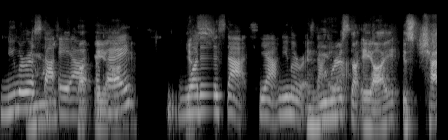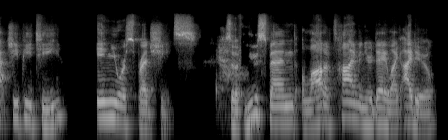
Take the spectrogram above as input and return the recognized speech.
Numerous.ai. Okay. What yes. is that? Yeah, numerous. And numerous.ai is chat GPT in your spreadsheets. So if you spend a lot of time in your day, like I do,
